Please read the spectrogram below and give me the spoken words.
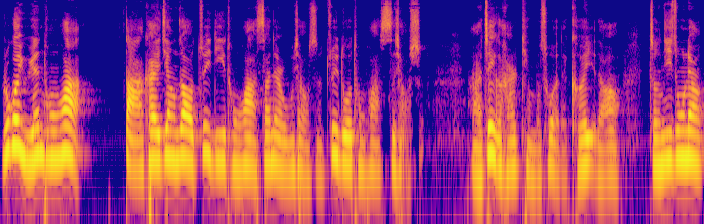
如果语音通话，打开降噪，最低通话三点五小时，最多通话四小时，啊，这个还是挺不错的，可以的啊。整机重量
